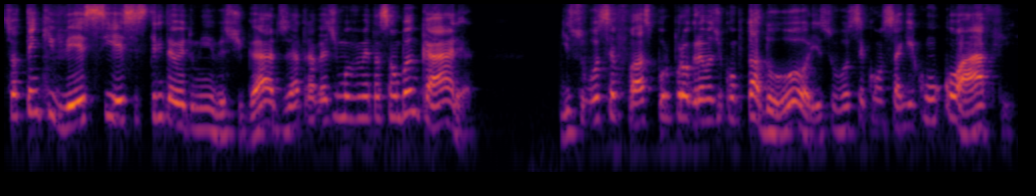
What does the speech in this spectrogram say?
Só tem que ver se esses 38 mil investigados é através de movimentação bancária. Isso você faz por programas de computador, isso você consegue com o COAF.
